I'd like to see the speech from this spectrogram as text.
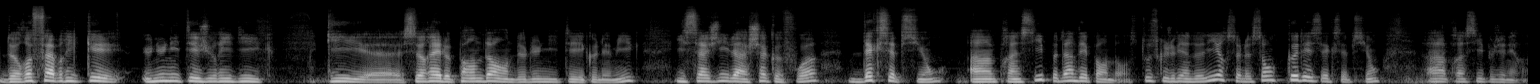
de refabriquer une unité juridique qui euh, serait le pendant de l'unité économique. Il s'agit là chaque fois d'exceptions à un principe d'indépendance. Tout ce que je viens de dire, ce ne sont que des exceptions à un principe général.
